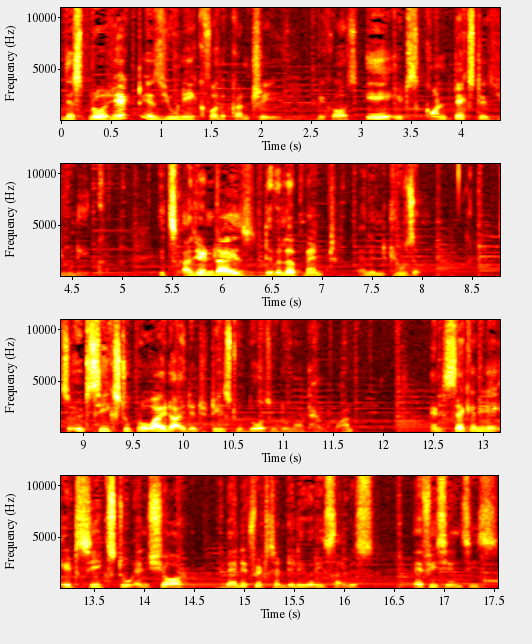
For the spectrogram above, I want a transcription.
This project is unique for the country because A, its context is unique. Its agenda is development and inclusion. So it seeks to provide identities to those who do not have one. And secondly, it seeks to ensure benefits and delivery service efficiencies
